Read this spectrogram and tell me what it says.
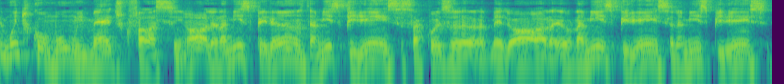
É muito comum em médico falar assim: olha, na minha experiência, na minha experiência, essa coisa melhora. Eu, na minha experiência, na minha experiência.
